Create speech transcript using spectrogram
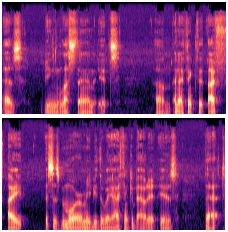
as being less than, it's, um, and I think that I've, I, this is more maybe the way I think about it is that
